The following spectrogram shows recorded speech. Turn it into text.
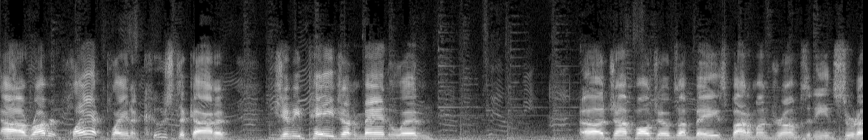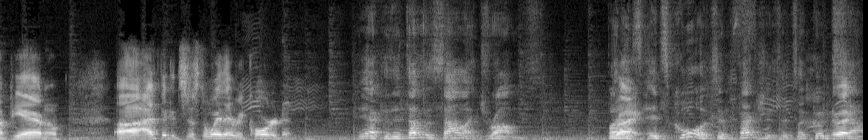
uh, Robert Plant playing acoustic on it Jimmy Page on the mandolin uh, John Paul Jones on bass, Bonham on drums, and Ian Stewart on piano. Uh, I think it's just the way they recorded it. Yeah, because it doesn't sound like drums. But Right. it's, it's cool. It's infectious. It's a good Right.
